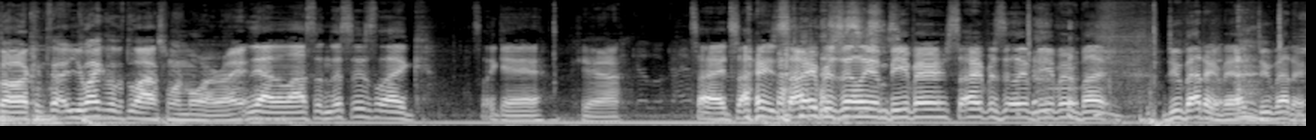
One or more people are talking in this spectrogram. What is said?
Yeah. I can tell you like the last one more, right? Yeah, the last one. This is like, it's like eh. Yeah. Sorry, sorry, sorry, Brazilian Bieber. Sorry, Brazilian Bieber, but do better, man. Do better.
